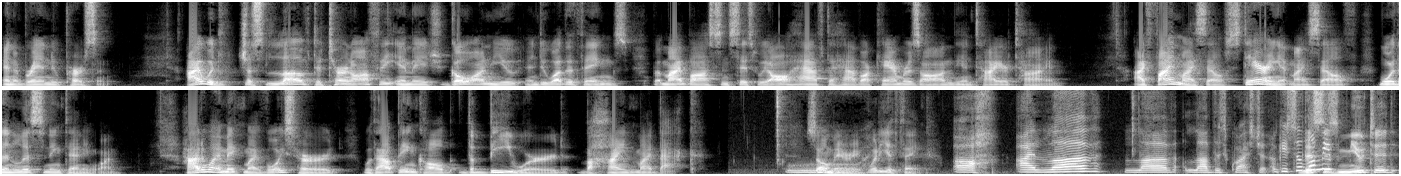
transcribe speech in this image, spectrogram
and a brand new person. I would just love to turn off the image, go on mute, and do other things, but my boss insists we all have to have our cameras on the entire time. I find myself staring at myself more than listening to anyone. How do I make my voice heard without being called the B word behind my back? So, Mary, what do you think? Oh, I love, love, love this question. Okay, so This let me This is muted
